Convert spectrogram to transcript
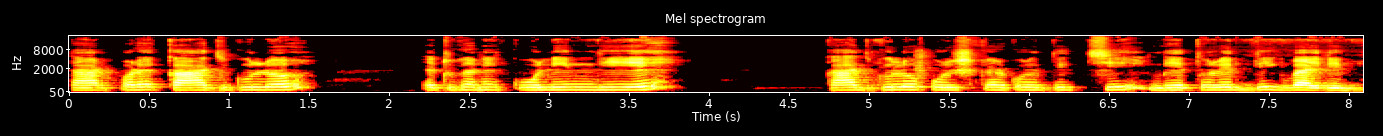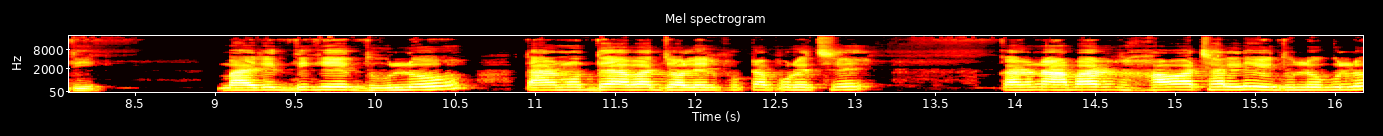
তারপরে কাজগুলো একটুখানি কলিন দিয়ে কাজগুলো পরিষ্কার করে দিচ্ছি। ভেতরের দিক, বাইরের দিক। বাইরের দিকে ধুলো, তার মধ্যে আবার জলের ফোঁটা পড়েছে। কারণ আবার হাওয়া ছাড়লে ওই ধুলোগুলো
